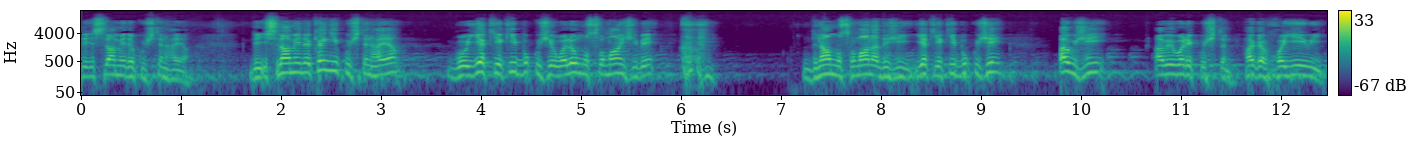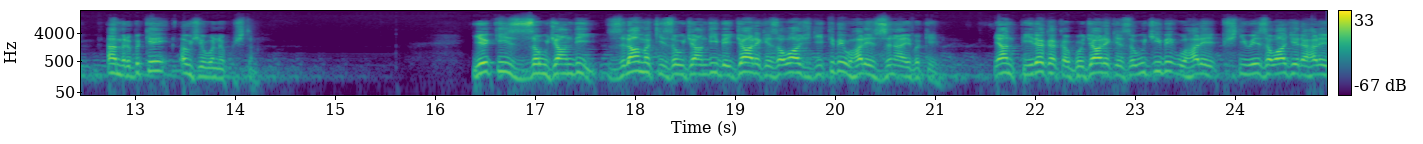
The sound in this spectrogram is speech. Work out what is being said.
دا اسلامی دا کشتن هیا دا اسلامی دا کنگی کشتن هیا گو یک یکی بکشه ولو مسلمان شی بی دنا مسلمان دجی یک یکی بکشه او جی ew ê were kuştin. Heger xweyê wî emr bike ew jî wene kuştin. Yekî zewcandî, zilamekî zewcandî bê carekê zewaj dîtî bê û herê zinayê bike. Yan pîrekeke ku carekê zewicî bê û herê piştî wê zewacê re herê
